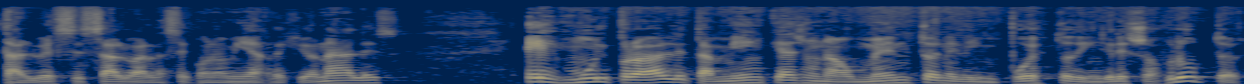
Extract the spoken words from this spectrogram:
tal vez se salvan las economías regionales. Es muy probable también que haya un aumento en el impuesto de ingresos brutos.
